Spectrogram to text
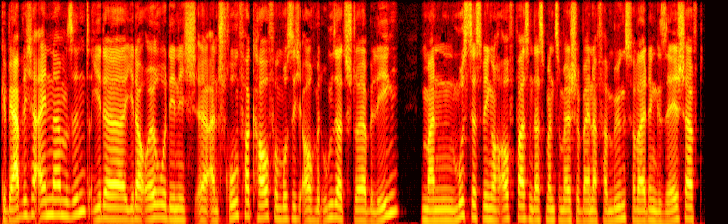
gewerbliche Einnahmen sind. Jeder, jeder Euro, den ich äh, an Strom verkaufe, muss ich auch mit Umsatzsteuer belegen. Man muss deswegen auch aufpassen, dass man zum Beispiel bei einer vermögensverwaltenden Gesellschaft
